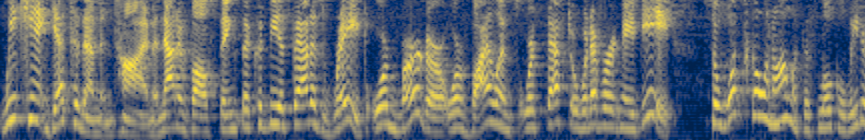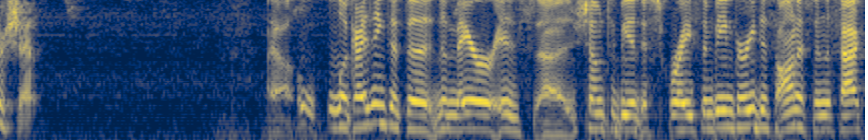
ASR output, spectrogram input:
we can't get to them in time. And that involves things that could be as bad as rape or murder or violence or theft or whatever it may be. So, what's going on with this local leadership? Uh, look, I think that the, the mayor is uh, shown to be a disgrace and being very dishonest in the fact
